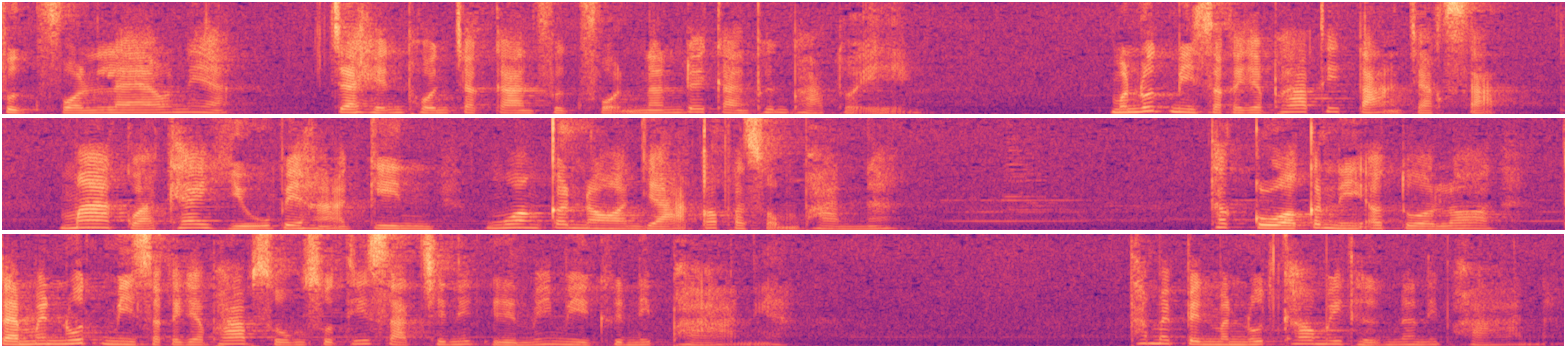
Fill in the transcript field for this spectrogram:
ฝึกฝนแล้วเนี่ยจะเห็นผลจากการฝึกฝนนั้นด้วยการพึ่งพาตัวเอง มนุษย์มีศักยภาพที่ต่างจากสัตว์ มากกว่าแค่หิวไปหากิน ง่วงก็นอนอยากก็ผสมพันธ์นะ ถ้ากลัวก็หนีเอาตัวรอด แต่มนุษย์มีศักยภาพสูงสุดที่สัตว์ชนิดอื่นไม่มีคือนิพพานเนี่ย ถ้าไม่เป็นมนุษย์เข้าไม่ถึงนะนิพพานนะ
